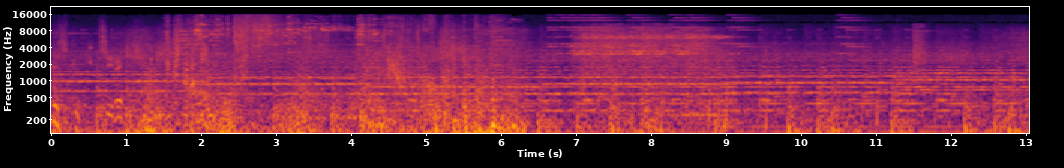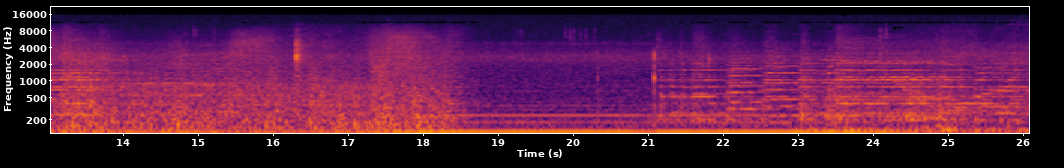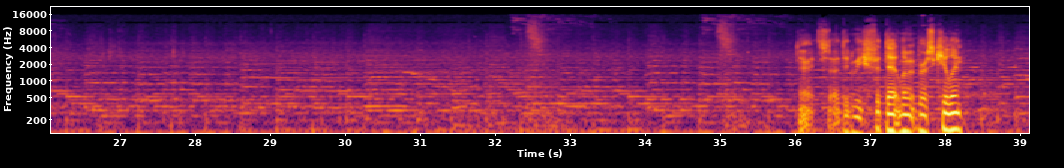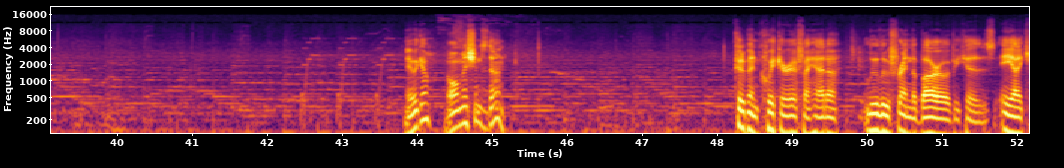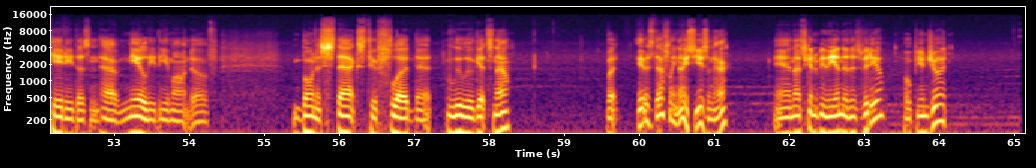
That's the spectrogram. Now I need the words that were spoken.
Alright, so did we fit that limit burst kill in? There we go. All missions done. Could have been quicker if I had a Lulu friend to borrow because AI Katie doesn't have nearly the amount of bonus stacks to flood that Lulu gets now. But it was definitely nice using her. And that's going to be the end of this video. Hope you enjoyed.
